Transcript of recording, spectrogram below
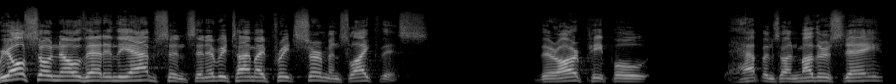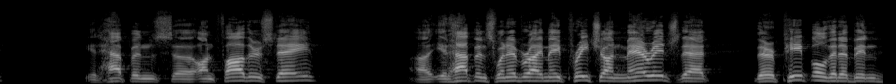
We also know that in the absence, and every time I preach sermons like this, there are people, it happens on Mother's Day, it happens uh, on Father's Day, uh, it happens whenever I may preach on marriage, that there are people that have been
